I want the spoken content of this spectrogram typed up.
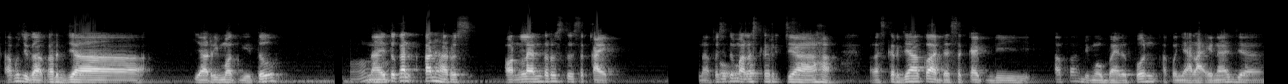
aku juga kerja ya remote gitu. Oh. Nah itu kan kan harus online terus tuh Skype. Nah pas itu Oh. malas kerja, malas kerja aku ada Skype di apa di mobile pun aku nyalain aja.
